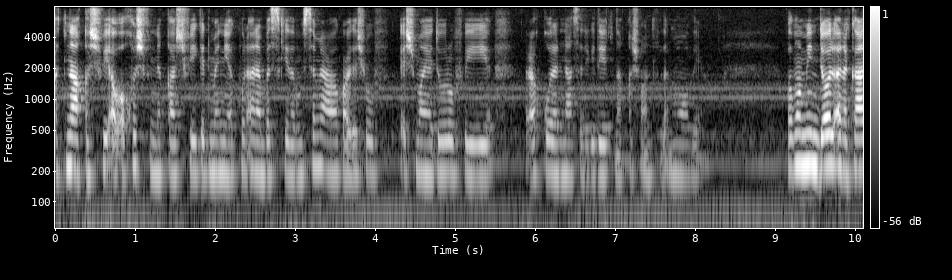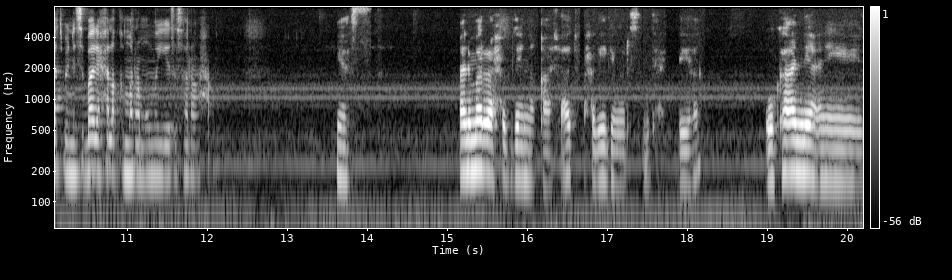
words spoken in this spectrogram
أتناقش فيه أو أخش في النقاش فيه قد ما إني أكون أنا بس كذا مستمعة وأقعد أشوف إيش ما يدور في عقول الناس اللي قاعدين يتناقشون في المواضيع. فهم مين دول؟ أنا كانت بالنسبة لي حلقة مرة مميزة صراحة. يس أنا مرة أحب ذي النقاشات فحقيقه مرة استمتعت فيها. وكان يعني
